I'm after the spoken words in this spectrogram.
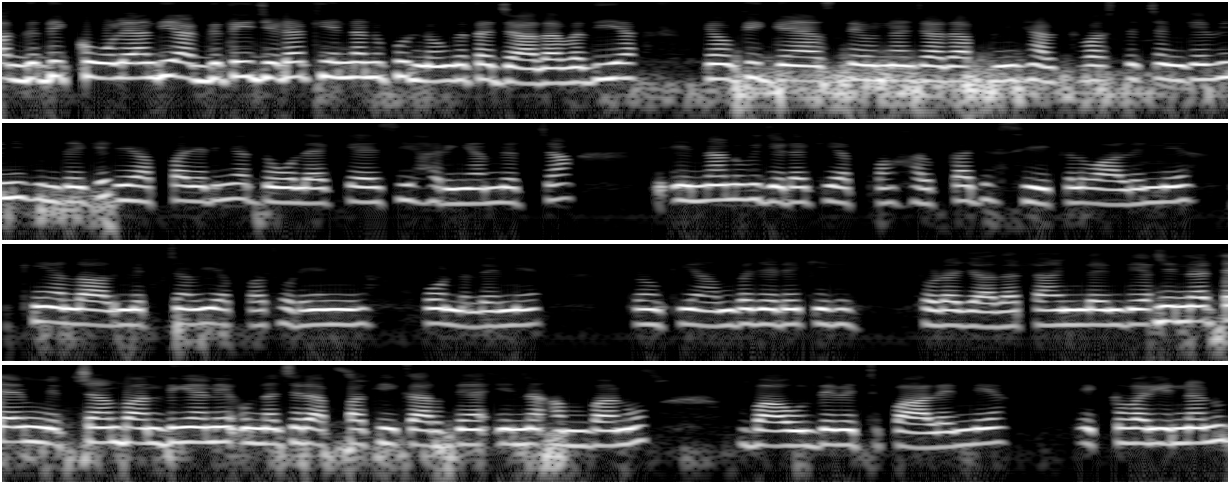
ਅੱਗ ਦੇ ਕੋਲਿਆਂ ਦੀ ਅੱਗ ਤੇ ਜਿਹੜਾ ਕਿ ਇਹਨਾਂ ਨੂੰ ਭੁੰਨੋਗੇ ਤਾਂ ਜ਼ਿਆਦਾ ਵਧੀਆ, ਕਿਉਂਕਿ ਗੈਸ ਤੇ ਉਹਨਾਂ ਜ਼ਿਆਦਾ ਆਪਣੀ ਹੈਲਥ ਵਾਸਤੇ ਚੰਗੇ ਵੀ ਨਹੀਂ ਹੁੰਦੇਗੇ। ਤੇ ਆਪਾਂ ਜਿਹੜੀਆਂ ਦੋ ਲੈ ਕੇ ਆਏ ਸੀ ਹਰੀਆਂ ਮਿਰਚਾਂ, ਤੇ ਇਹਨਾਂ ਨੂੰ ਵੀ ਜਿਹੜਾ ਕਿ ਆਪਾਂ ਹਲਕਾ ਜਿਹਾ ਸੇਕ ਲਵਾ ਲੈਂਦੇ ਆ ਕੀਆਂ ਲਾਲ ਮਿਰਚਾਂ ਵੀ ਆਪਾਂ ਥੋੜ੍ਹੀਆਂ ਜਿਹੀਆਂ ਭੁੰਨ ਲੈਂਦੇ ਆ ਕਿਉਂਕਿ ਅੰਬ ਜਿਹੜੇ ਕਿ ਥੋੜਾ ਜ਼ਿਆਦਾ ਟਾਈਮ ਲੈਂਦੇ ਆ। ਜਿੰਨਾ ਟਾਈਮ ਮਿਰਚਾਂ ਬਣਦੀਆਂ ਨੇ ਉਹਨਾਂ ਚਿਰ ਆਪਾਂ ਕੀ ਕਰਦੇ ਆ ਇਹਨਾਂ ਅੰਬਾਂ ਨੂੰ ਬਾਉਲ ਦੇ ਵਿੱਚ ਪਾ ਲੈਂਦੇ ਆ ਇੱਕ ਵਾਰੀ ਇਹਨਾਂ ਨੂੰ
